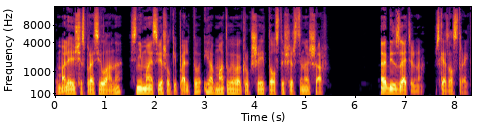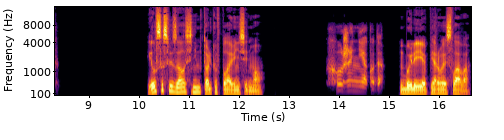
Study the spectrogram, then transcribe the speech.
— умоляюще спросила она, снимая с вешалки пальто и обматывая вокруг шеи толстый шерстяной шарф. «Обязательно», — сказал Страйк. Илса связалась с ним только в половине седьмого. «Хуже некуда», — были ее первые слова.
